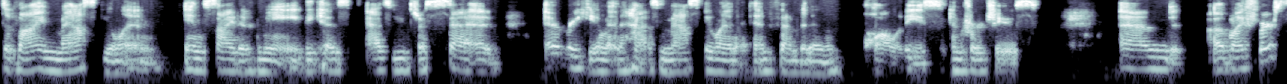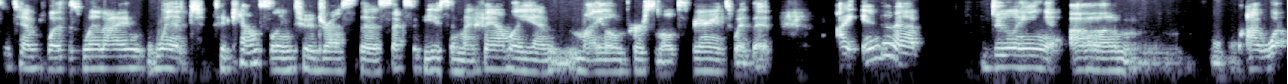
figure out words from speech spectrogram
divine masculine inside of me, because as you just said, every human has masculine and feminine qualities and virtues. And uh, my first attempt was when I went to counseling to address the sex abuse in my family and my own personal experience with it. I ended up doing um, uh, what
